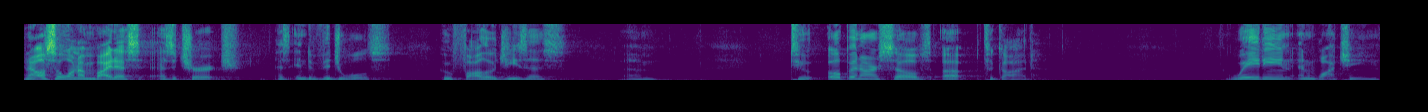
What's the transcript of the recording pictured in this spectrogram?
And I also want to invite us as a church, as individuals who follow Jesus, um, to open ourselves up to God, waiting and watching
